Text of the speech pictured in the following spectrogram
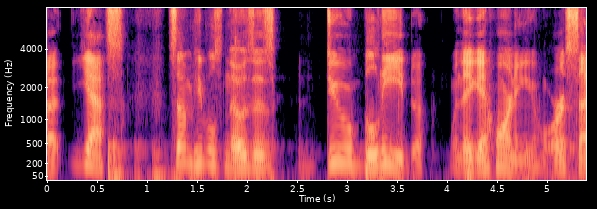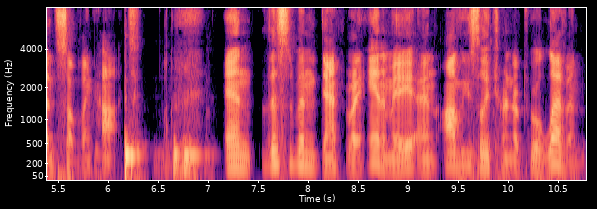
But yes, some people's noses do bleed when they get horny or sense something hot. And this has been adapted by anime and obviously turned up to 11,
